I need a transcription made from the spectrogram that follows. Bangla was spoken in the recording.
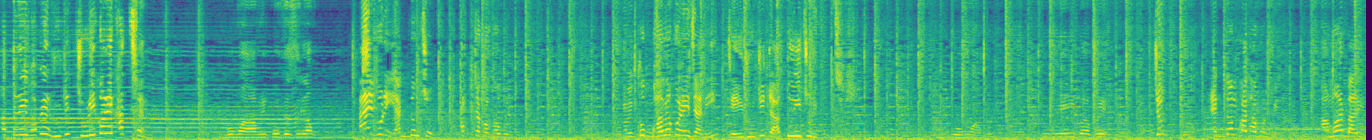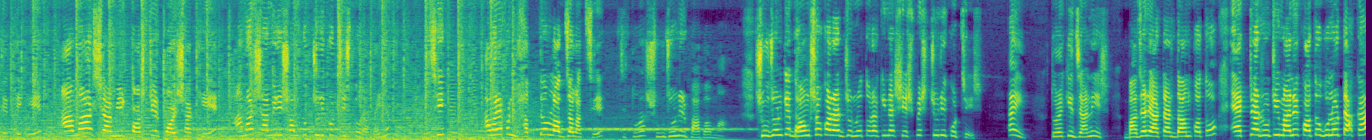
আপনারা এইভাবে রুটি চুরি করে খাচ্ছেন? বোমা আমি কইতেছিলাম এই বুড়ি একদম চুপ। একটা কথা বলব আমি খুব ভালো করেই জানি যে এই রুটিটা তুই চুরি করছিস। বোমা তুমি এইভাবে চুপ! একদম কথা বলবি না। আমার বাড়িতে থেকে আমার স্বামীর কষ্টের পয়সা খেয়ে আমার স্বামীর সম্পদ চুরি করছিস তোরা তাই না? ছি আমার এখন ভাবতেও লজ্জা লাগছে। তোরা সুজনের বাবা মা। সুজনকে ধ্বংস করার জন্য তোরা কিনা শেষ পেশ চুরি করছিস। এই তোরা কি জানিস বাজারে আটার দাম কত? একটা রুটি মানে কতগুলো টাকা?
